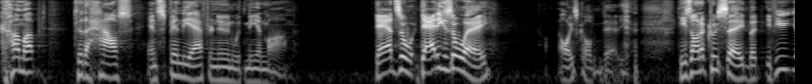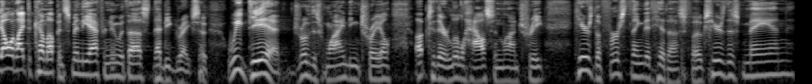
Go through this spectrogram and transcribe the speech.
come up to the house and spend the afternoon with me and mom? Dad's Daddy's away. I always called him Daddy. He's on a crusade, but if you, y'all would like to come up and spend the afternoon with us, that'd be great. So we did, drove this winding trail up to their little house in Montreat. Here's the first thing that hit us, folks. Here's this man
